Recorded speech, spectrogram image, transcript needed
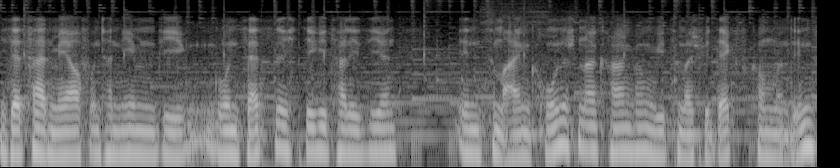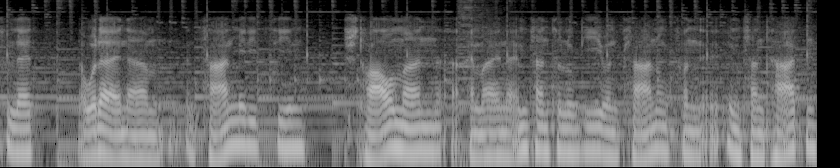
Ich setze halt mehr auf Unternehmen, die grundsätzlich digitalisieren in zum einen chronischen Erkrankungen wie zum Beispiel Dexcom und Insulet oder in der Zahnmedizin, Straumann, einmal in der Implantologie und Planung von Implantaten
